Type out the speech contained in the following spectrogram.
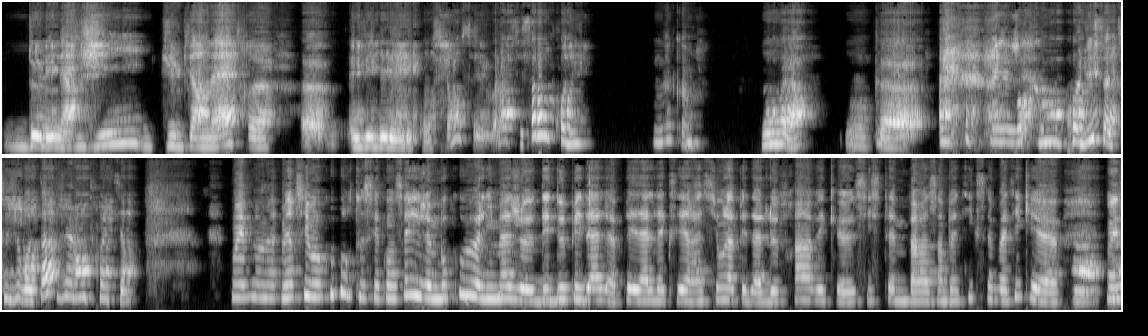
de l'énergie, du bien-être, éveiller les, consciences. Et voilà, c'est ça mon produit. D'accord. Donc voilà. Donc euh, mon produit, ça toujours au top, je l'entretiens. Ouais, bah, merci beaucoup pour tous ces conseils. J'aime beaucoup euh, l'image des deux pédales, la pédale d'accélération, la pédale de frein avec euh, système parasympathique, sympathique. Et, ouais,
